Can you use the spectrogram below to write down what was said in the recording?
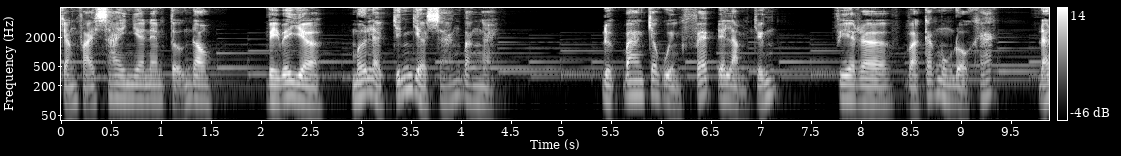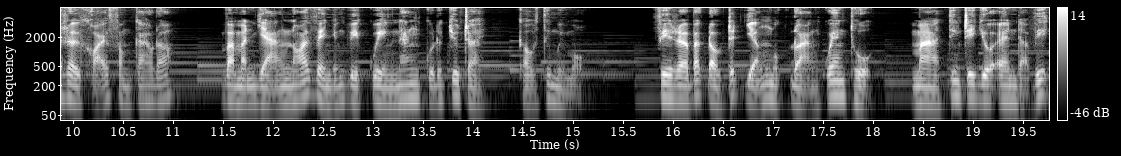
chẳng phải say như anh em tưởng đâu, Vì bây giờ mới là 9 giờ sáng ban ngày Được ban cho quyền phép để làm chứng, Führer và các môn đồ khác đã rời khỏi phòng cao đó và mạnh dạn nói về những việc quyền năng của Đức Chúa Trời. Câu thứ 11 Führer bắt đầu trích dẫn một đoạn quen thuộc mà tiên tri Joel đã viết.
